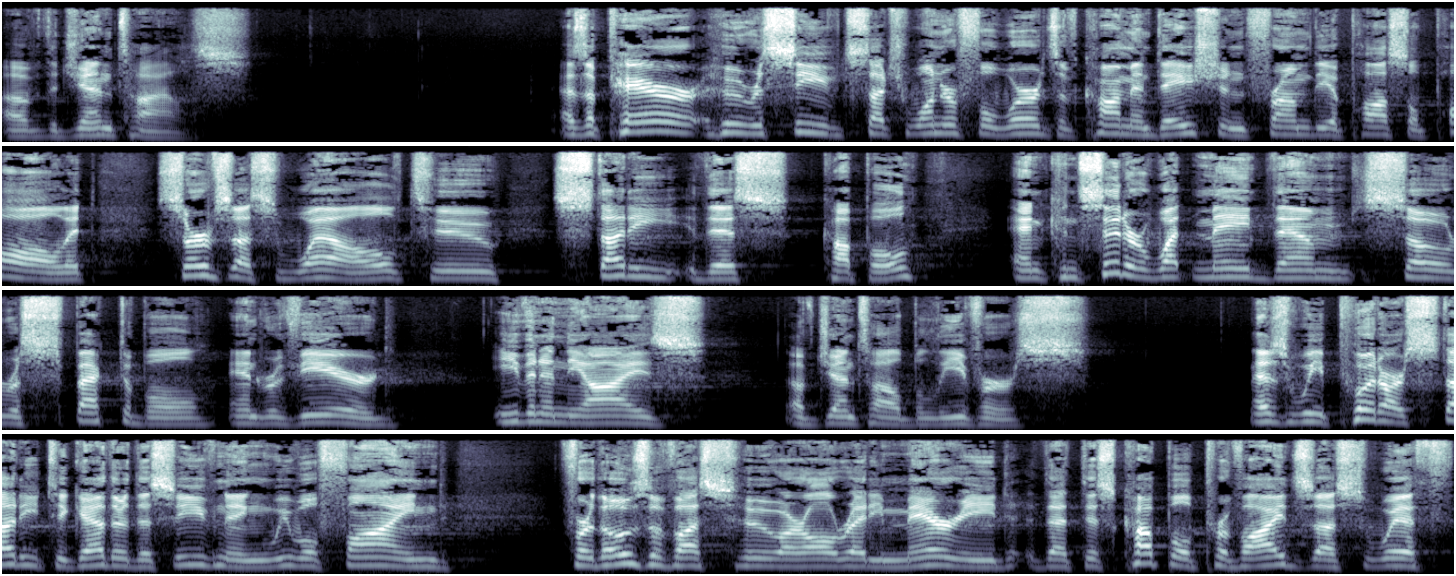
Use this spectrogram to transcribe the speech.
of the Gentiles. As a pair who received such wonderful words of commendation from the Apostle Paul, it serves us well to study this couple and consider what made them so respectable and revered, even in the eyes of Gentile believers. As we put our study together this evening, we will find, for those of us who are already married, that this couple provides us with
